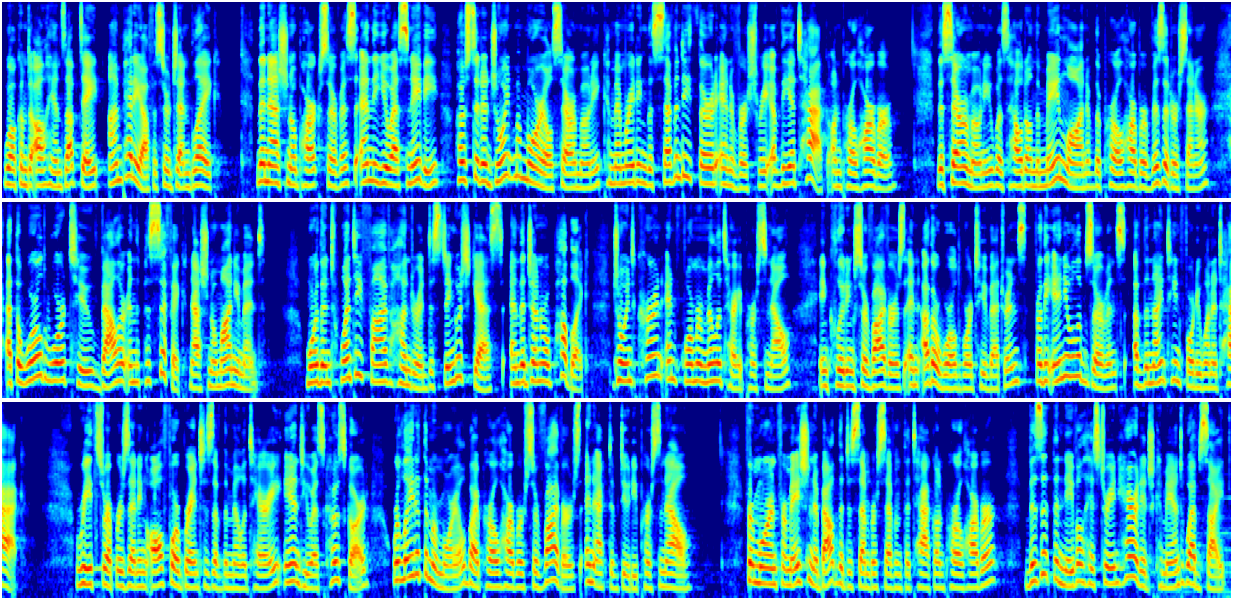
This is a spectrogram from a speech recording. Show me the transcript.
Welcome to All Hands Update. I'm Petty Officer Jen Blake. The National Park Service and the U.S. Navy hosted a joint memorial ceremony commemorating the 73rd anniversary of the attack on Pearl Harbor. The ceremony was held on the main lawn of the Pearl Harbor Visitor Center at the World War II Valor in the Pacific National Monument. More than 2,500 distinguished guests and the general public joined current and former military personnel, including survivors and other World War II veterans, for the annual observance of the 1941 attack. Wreaths representing all four branches of the military and U.S. Coast Guard were laid at the memorial by Pearl Harbor survivors and active duty personnel. For more information about the December 7th attack on Pearl Harbor, visit the Naval History and Heritage Command website.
